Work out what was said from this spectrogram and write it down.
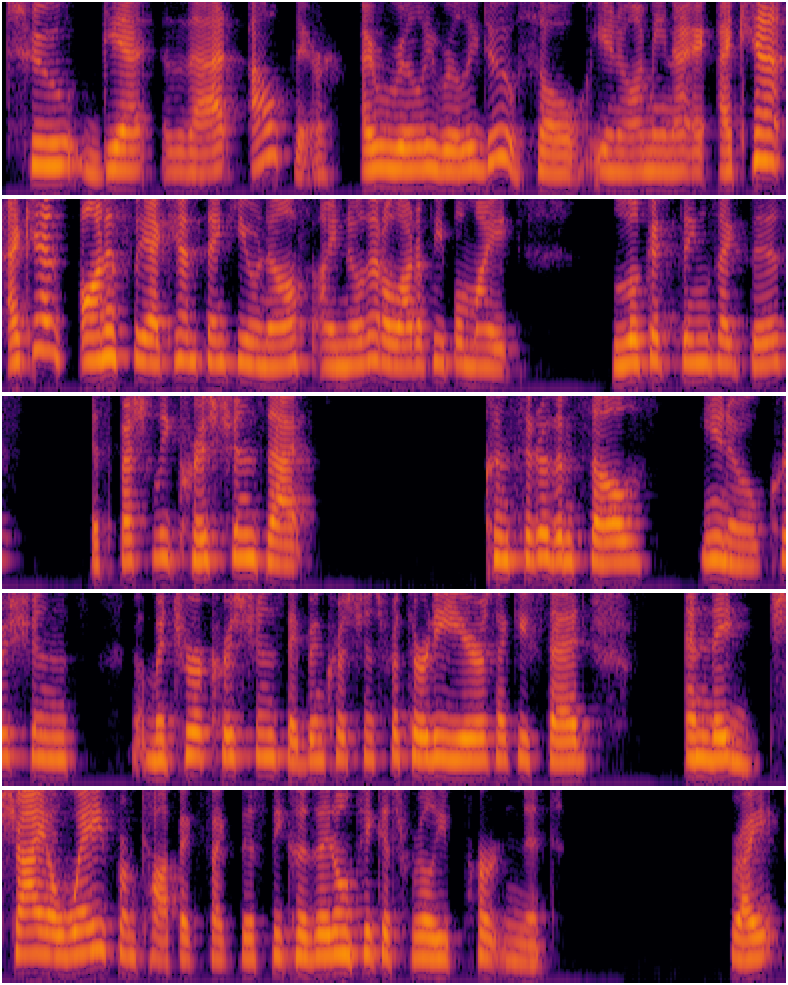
to get that out there. I really, really do. So, you know, I mean, I, I can't, I can't, honestly, I can't thank you enough. I know that a lot of people might look at things like this, especially Christians that consider themselves, you know, Christians, mature Christians. They've been Christians for 30 years, like you said, and they shy away from topics like this because they don't think it's really pertinent. Right.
